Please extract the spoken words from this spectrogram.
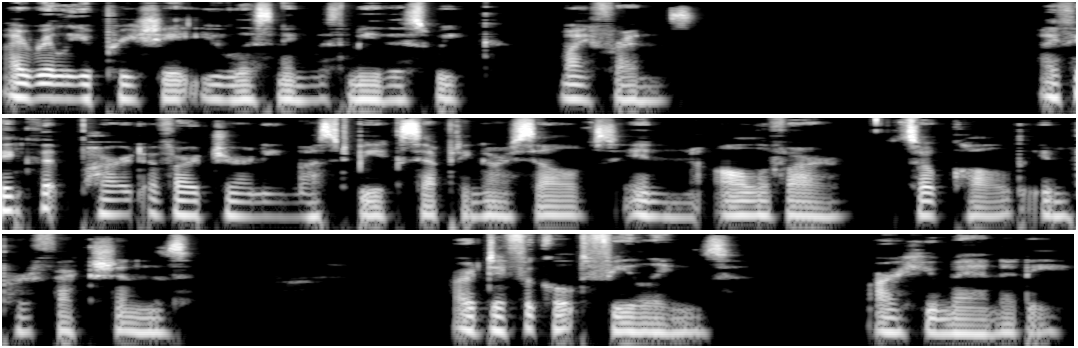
I really appreciate you listening with me this week, my friends. I think that part of our journey must be accepting ourselves in all of our so called imperfections, our difficult feelings, our humanity.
